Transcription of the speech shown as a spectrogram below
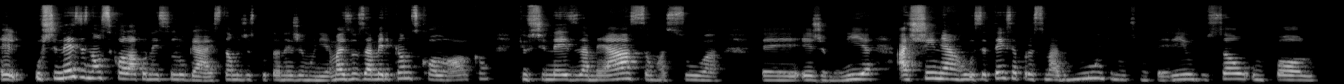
ele, os chineses não se colocam nesse lugar, estamos disputando hegemonia, mas os americanos colocam que os chineses ameaçam a sua é, hegemonia. A China e a Rússia têm se aproximado muito no último período, são um polo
